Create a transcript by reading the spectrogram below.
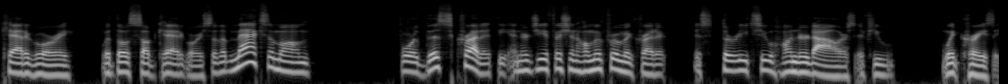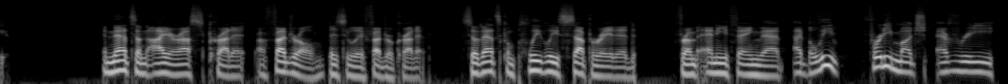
category with those subcategories. So the maximum for this credit, the energy efficient home improvement credit, is thirty two hundred dollars if you went crazy. And that's an IRS credit, a federal, basically a federal credit. So that's completely separated from anything that I believe pretty much every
